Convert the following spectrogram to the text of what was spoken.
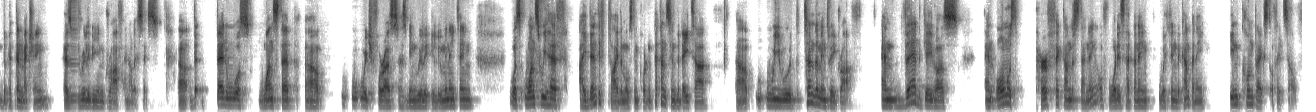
the pattern matching, has really been graph analysis. Uh, th- that was one step uh, which for us has been really illuminating. Was once we have identified the most important patterns in the data, uh, we would turn them into a graph, and that gave us an almost perfect understanding of what is happening within the company in context of itself.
